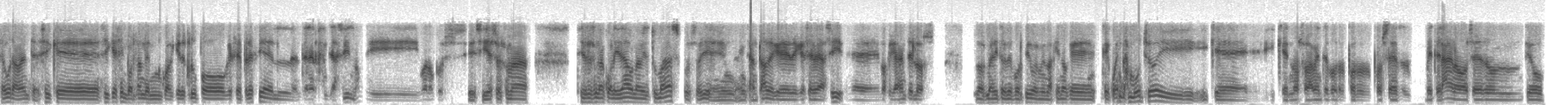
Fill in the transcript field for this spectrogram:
seguramente. Sí que sí que es importante en cualquier grupo que se precie el, tener gente así, ¿no? Y bueno, pues si, eso es una si eso es una cualidad, una virtud más, pues oye, encantado de que, de que se vea así. Eh, lógicamente los los méritos deportivos me imagino que, cuentan mucho y, que, que no solamente por, por, ser veterano o ser un tío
